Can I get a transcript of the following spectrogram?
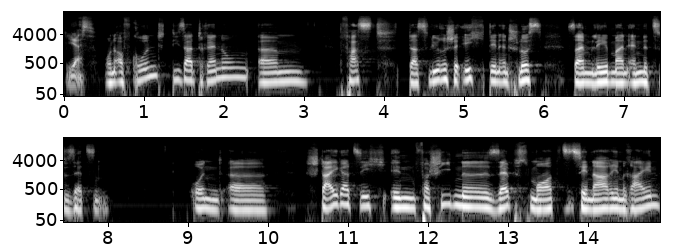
Yes. Und aufgrund dieser Trennung ähm, fasst das lyrische Ich den Entschluss, seinem Leben ein Ende zu setzen. und äh, steigert sich in verschiedene Selbstmordszenarien rein,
